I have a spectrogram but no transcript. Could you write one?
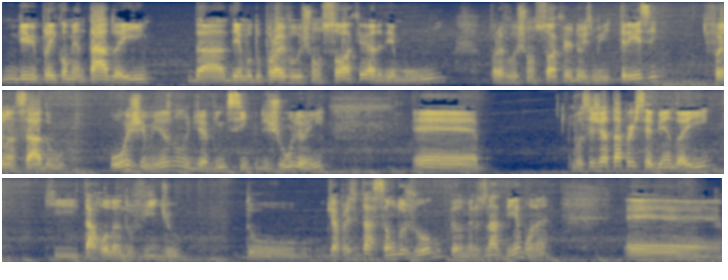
um gameplay comentado aí da demo do Pro Evolution Soccer, a demo 1, Pro Evolution Soccer 2013, que foi lançado hoje mesmo, dia 25 de julho aí. É, você já está percebendo aí que está rolando vídeo do, de apresentação do jogo, pelo menos na demo, né? É,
